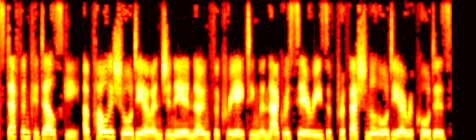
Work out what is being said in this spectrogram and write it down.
Stefan Kudelski, a Polish audio engineer known for creating the Nagra series of professional audio recorders.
